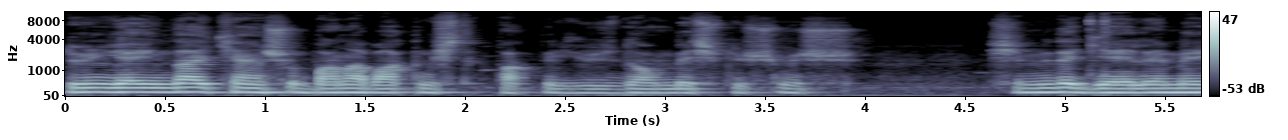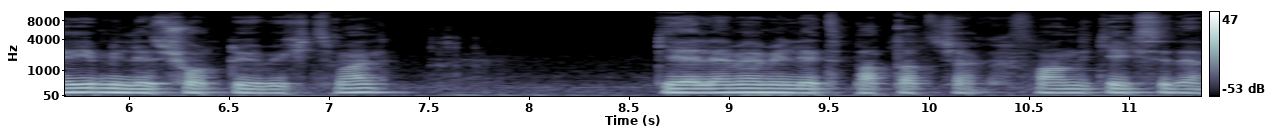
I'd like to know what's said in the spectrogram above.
Dün yayındayken şu bana bakmıştık. Bak %15 düşmüş. Şimdi de GLM'yi millet shortluyor büyük ihtimal. GLM milleti patlatacak. Fandik eksi de.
